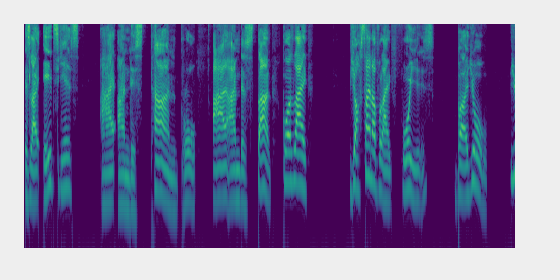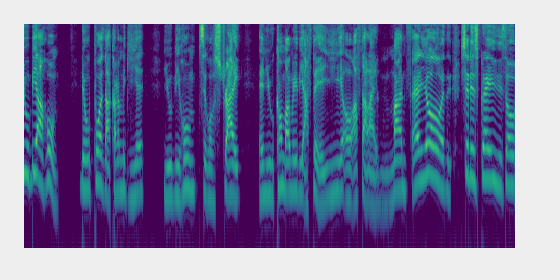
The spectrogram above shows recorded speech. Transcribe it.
it's like eight years. I understand, bro. I understand. Cause like you have signed up for like four years, but yo, you'll be at home. They will pause the academic year. You'll be home sick of strike. And you come back maybe after a year or after like months. And yo, shit is crazy. So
